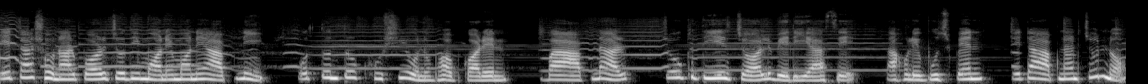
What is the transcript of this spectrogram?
এটা শোনার পর যদি মনে মনে আপনি অত্যন্ত খুশি অনুভব করেন বা আপনার চোখ দিয়ে জল বেরিয়ে আসে। তাহলে বুঝবেন এটা আপনার জন্য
